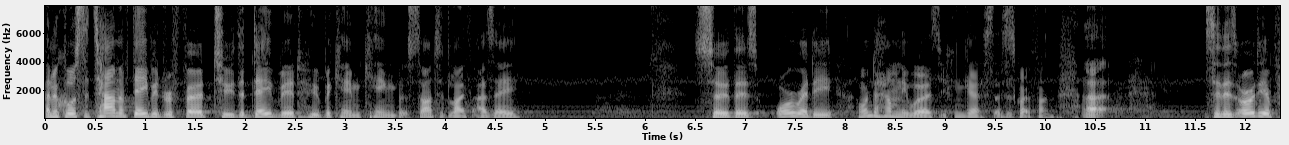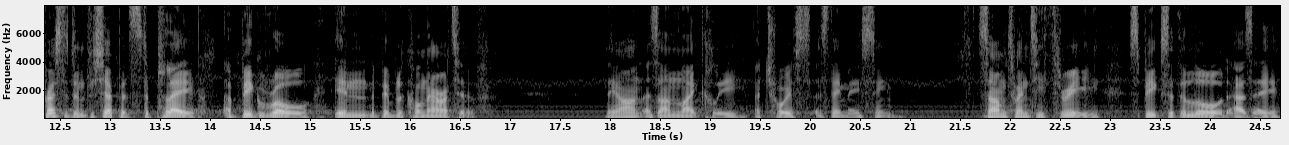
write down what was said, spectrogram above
And of course, the town of David referred to the David who became king but started life as a. So, there's already, I wonder how many words you can guess. This is quite fun. Uh, so there's already a precedent for shepherds to play a big role in the biblical narrative. They aren't as unlikely a choice as they may seem. Psalm 23 speaks of the Lord as a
